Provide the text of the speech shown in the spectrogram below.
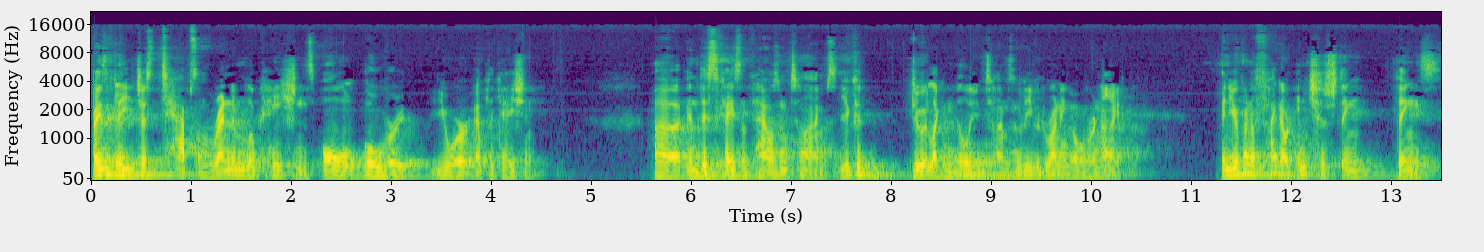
Basically, it just taps on random locations all over your application. Uh, in this case, a thousand times. You could do it like a million times and leave it running overnight. And you're going to find out interesting things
